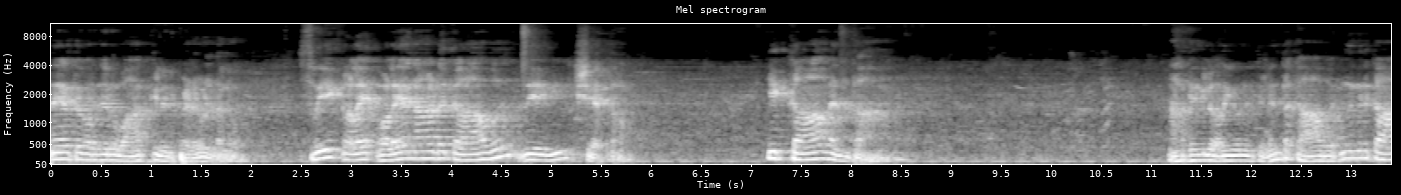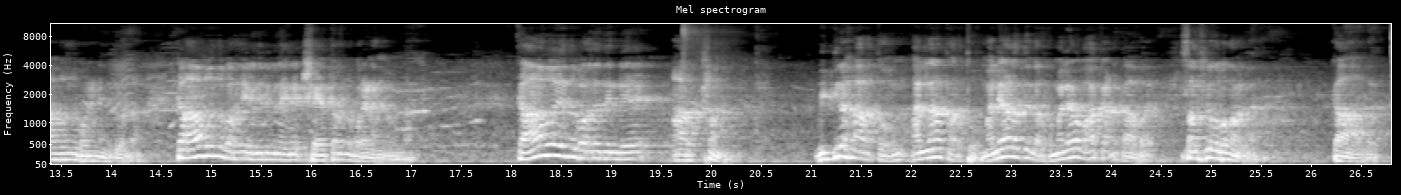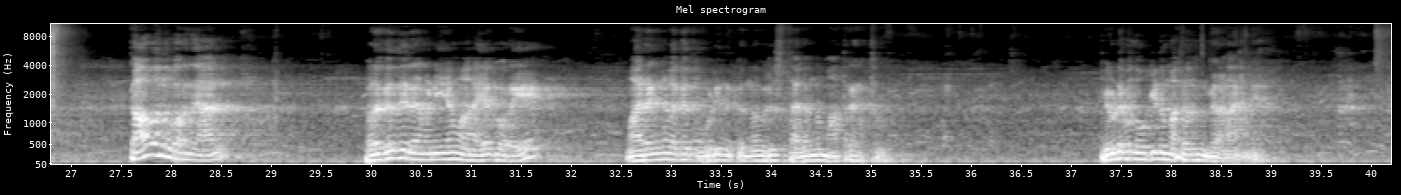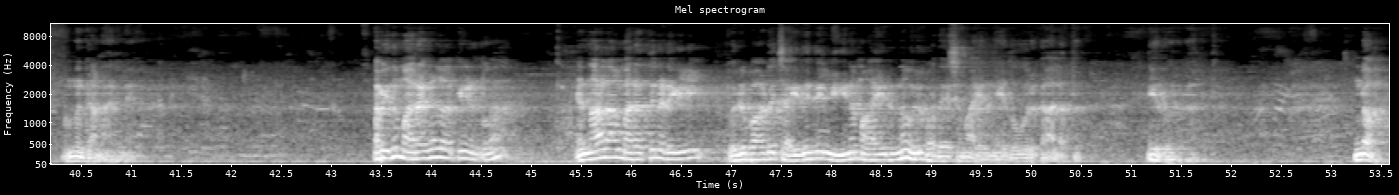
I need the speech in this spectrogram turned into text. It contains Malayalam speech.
നേരത്തെ പറഞ്ഞൊരു വാക്കിലൊരു പിഴവുണ്ടല്ലോ. ശ്രീ കള വളയനാട് കാവ് ദേവി ക്ഷേത്രം. ഈ കാവ് എന്താ? ആർക്കെങ്കിലും അറിയുമോ എനിക്കില്ല എന്താ കാവ്? ഇന്നിങ്ങനെ കാവ് എന്ന് പറയണത് എന്തുകൊണ്ട? കാവ് എന്ന് പറഞ്ഞു കഴിഞ്ഞിട്ട് പിന്നെ അതിനെ ക്ഷേത്രം എന്ന് പറയണത് എന്തുകൊണ്ട? കാവ് എന്ന് പറഞ്ഞതിന്റെ അർത്ഥം വിഗ്രഹാർത്ഥവും അല്ലാത്ത അർത്ഥവും മലയാളത്തിന്റെ അർത്ഥം മലയാള വാക്കാണ് കാവ്. സംസ്കൃത പദമല്ല. കാവ്. കാവ് എന്ന് പറഞ്ഞാൽ പ്രകൃതി രമണീയമായ കുറേ മരങ്ങളൊക്കെ കൂടി നിൽക്കുന്ന ഒരു സ്ഥലം എന്ന് മാത്രമേ അർത്ഥമുള്ളൂ. ഇവിടെ ഇപ്പൊ നോക്കിയിട്ട് മരമൊന്നും കാണാനില്ല. ഒന്നും കാണാനില്ല. അപ്പൊ ഇത് മരങ്ങളൊക്കെ ഉള്ള എന്നാൽ ആ മരത്തിനിടയിൽ ഒരുപാട് ചൈതന്യം ലീനമായിരുന്ന ഒരു പ്രദേശമായിരുന്നു ഏതോ ഒരു കാലത്ത്. ഏതോ ഒരു കാലത്ത്. ഉണ്ടോ?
